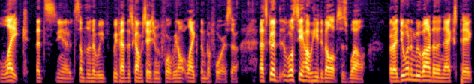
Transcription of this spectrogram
like. That's you know something that we've we've had this conversation before. We don't like them before, so that's good. We'll see how he develops as well. But I do want to move on to the next pick.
